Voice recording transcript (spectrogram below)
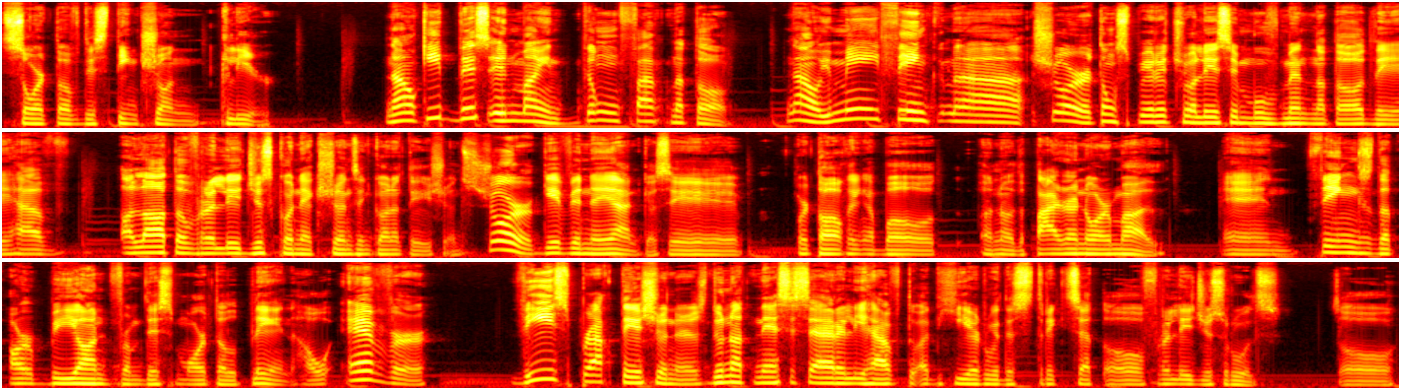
sort of distinction clear. Now, keep this in mind, itong fact na to. Now, you may think na, sure, itong spiritualism movement na to, they have a lot of religious connections and connotations. Sure, given na yan kasi we're talking about ano the paranormal and things that are beyond from this mortal plane. However, these practitioners do not necessarily have to adhere with a strict set of religious rules. So,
